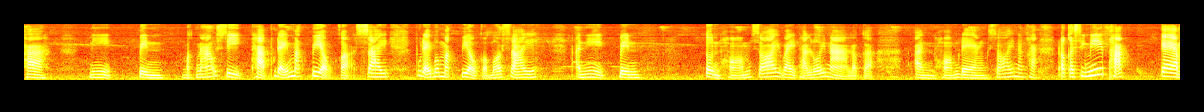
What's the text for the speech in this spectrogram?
ค่ะ นี่เป็น บักนาวสีกถ้าผู้ใดมักเปรี้ยวก็ใส่ ผู้ใดบ่มักเปรี้ยวก็บ่ใส่ อันนี้เป็นต้นหอมซอยไว้ทาโรยหน้าแล้วก็อันหอมแดงซอยนะคะแล้วก็สิมีผักแก้ม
